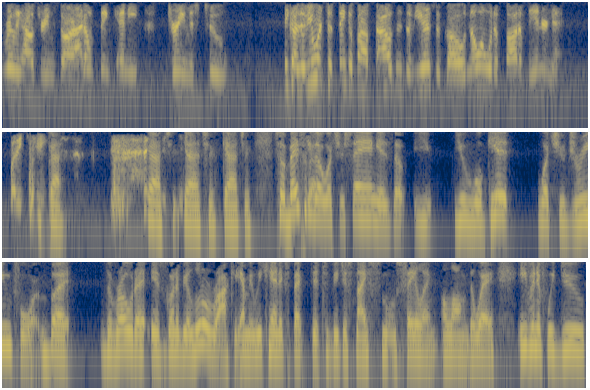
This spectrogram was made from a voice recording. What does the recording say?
really how dreams are. I don't think any dream is too, because if you were to think about thousands of years ago, no one would have thought of the internet, but it came. Got got you, got you, got you. So basically, Yeah. though, what you're saying is that you you will get what you dream for, but the road is going to be a little rocky. I mean, we can't expect it to be just nice, smooth sailing along the way. Even if we do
